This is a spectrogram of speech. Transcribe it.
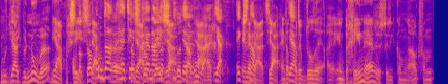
je moet het juist benoemen. Ja, precies. Omdat dat, Ja. omdat eh, het dat is... is de je- taboe Ja. eigenlijk. Ja, ik snap. Inderdaad, ja. En dat is wat ik bedoelde in het begin. Hè, dus die coming out van...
